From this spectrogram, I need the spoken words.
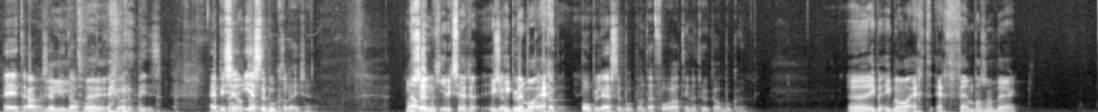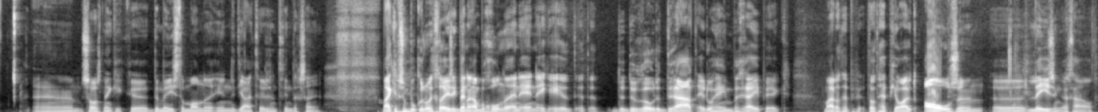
hey, trouwens, heb je het al gehoord over Jordan Peterson? heb je zijn eerste boek gelezen? Of nou, zijn- moet je eerlijk zeggen, ik, ik ben wel echt... Het populairste boek, want daarvoor had hij natuurlijk al boeken. Eh, ik, ben, ik ben wel echt, echt fan van zijn werk. Ehm, zoals denk ik eh, de meeste mannen in het jaar 2020 zijn. Maar ik heb zijn boeken nooit gelezen. Ik ben eraan begonnen en, en ik, ik- het, de, de rode draad er doorheen begrijp ik. Maar dat heb, dat heb je al uit al zijn eh, lezingen gehaald.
